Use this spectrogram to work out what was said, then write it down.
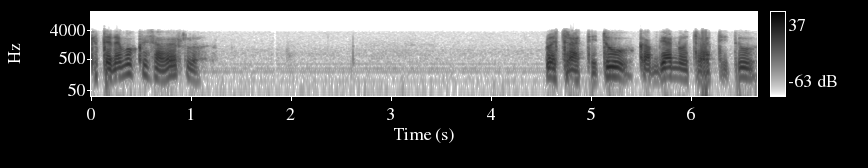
Que tenemos que saberlo. Nuestra actitud, cambiar nuestra actitud.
